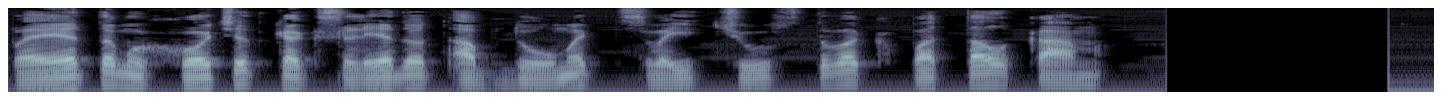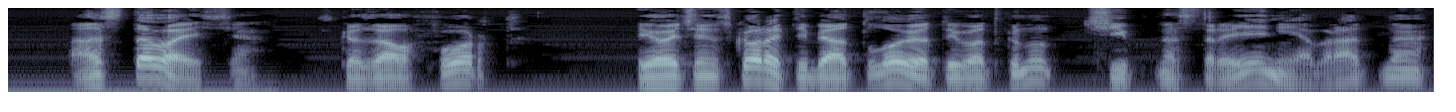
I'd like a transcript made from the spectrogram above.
поэтому хочет как следует обдумать свои чувства к потолкам. «Оставайся», — сказал Форд, — «и очень скоро тебя отловят и воткнут чип настроения обратно.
